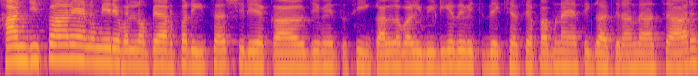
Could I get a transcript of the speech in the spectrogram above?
ਹਾਂਜੀ, ਸਾਰਿਆਂ ਨੂੰ ਮੇਰੇ ਵੱਲੋਂ ਪਿਆਰ ਭਰੀ ਸਤਿ ਸ਼੍ਰੀ ਅਕਾਲ। ਜਿਵੇਂ ਤੁਸੀਂ ਕੱਲ ਵਾਲੀ ਵੀਡੀਓ ਦੇ ਵਿੱਚ ਦੇਖਿਆ ਸੀ, ਆਪਾਂ ਬਣਾਇਆ ਸੀ ਗਾਜਰਾਂ ਦਾ ਅਚਾਰ।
